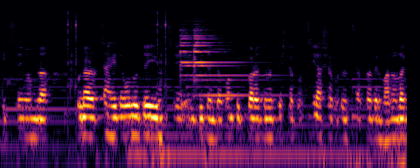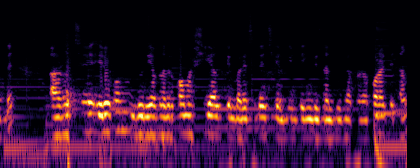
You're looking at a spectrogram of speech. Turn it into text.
ঠিক সেম আমরা ওনার চাহিদা অনুযায়ী হচ্ছে এই ডিজাইনটা কমপ্লিট করার জন্য চেষ্টা করছি। আশা করি হচ্ছে আপনাদের ভালো লাগবে। আর হচ্ছে এরকম যদি আপনাদের কমার্শিয়াল কিংবা রেসিডেন্সিয়াল বিল্ডিং ডিজাইন যদি আপনারা করাতে চান,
